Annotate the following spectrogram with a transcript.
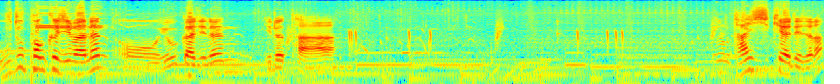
우드펑크지만은 어 여기까지는 이렇다. 그럼 다시 시켜야 되잖아?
